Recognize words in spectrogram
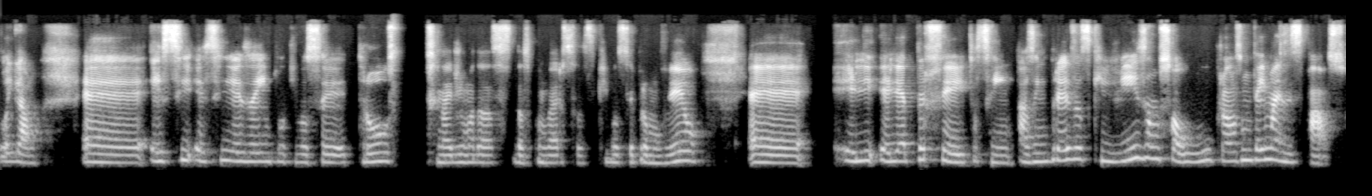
legal. É, esse, esse exemplo que você trouxe, né, de uma das, das conversas que você promoveu, é, ele, ele é perfeito, assim, as empresas que visam só o lucro, elas não têm mais espaço,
